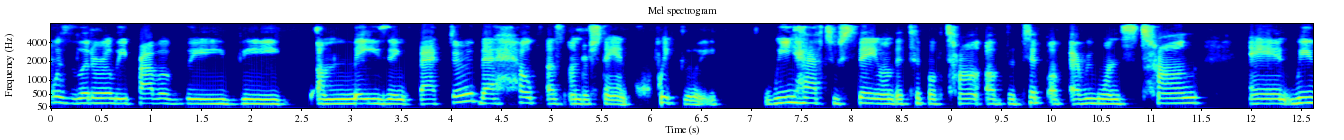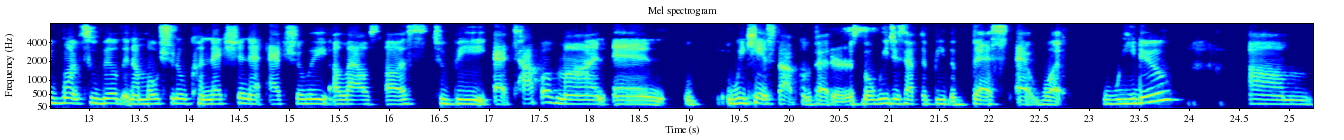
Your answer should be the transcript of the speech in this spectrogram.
was literally probably the amazing factor that helped us understand quickly. We have to stay on the tip of tongue of the tip of everyone's tongue. And we want to build an emotional connection that actually allows us to be at top of mind. And we can't stop competitors, but we just have to be the best at what we do. Um,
